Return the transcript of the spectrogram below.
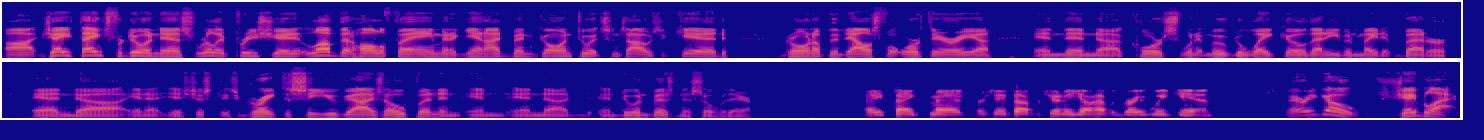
Uh, Jay, thanks for doing this. Really appreciate it. Love that Hall of Fame, and again, I've been going to it since I was a kid, growing up in the Dallas Fort Worth area, and then uh, of course when it moved to Waco, that even made it better. And uh, and it's just it's great to see you guys open and and and uh, and doing business over there. Hey, thanks, Matt. Appreciate the opportunity. Y'all have a great weekend. There he goes, Jay Black.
